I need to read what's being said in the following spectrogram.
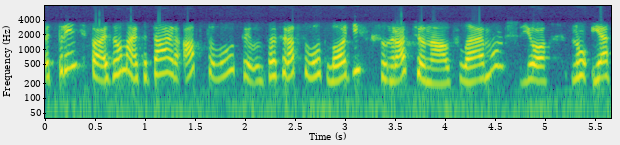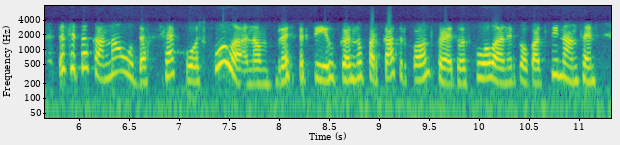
Bet, principā, es domāju, ka tā ir absolūti, tas ir absolūti loģisks un racionāls lēmums, jo nu, ja, tas ir tā kā nauda seko skolēnam, respektīvi, ka nu, par katru konkrēto skolēnu ir kaut kāds finansējums.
